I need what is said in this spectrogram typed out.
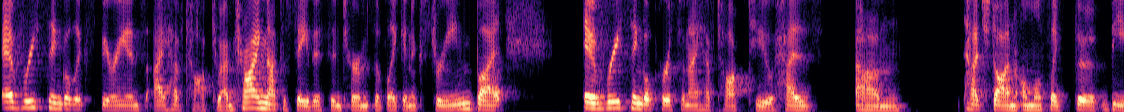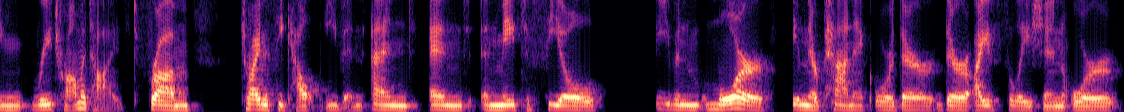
every single experience i have talked to i'm trying not to say this in terms of like an extreme but every single person i have talked to has um touched on almost like the being re-traumatized from trying to seek help even and and and made to feel even more in their panic or their their isolation or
